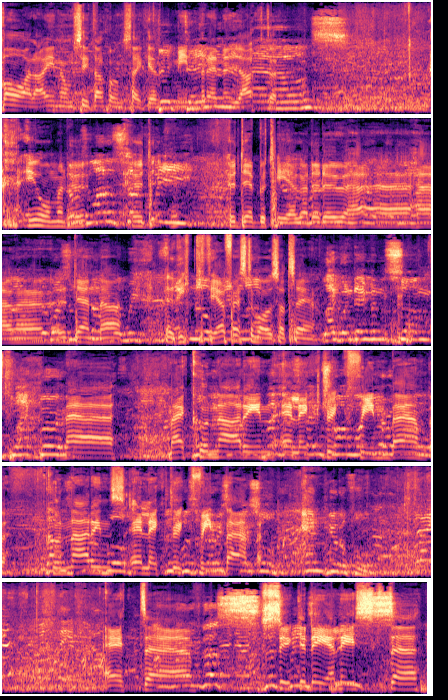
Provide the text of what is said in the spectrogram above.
bara inom citationstecken mindre nya akter. Jo, men hur, hur, hur debuterade du här, här eh, denna riktiga festival så att säga? Med, med Kunarin Electric Fin Band. Kunarins Electric Fin Band. Ett eh, psykedeliskt eh,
